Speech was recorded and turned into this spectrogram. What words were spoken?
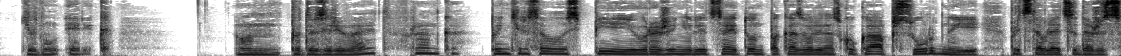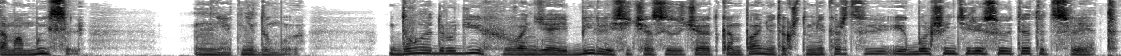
— кивнул Эрик. «Он подозревает Франка?» — поинтересовалась Пия, ее выражение лица и тон показывали, насколько абсурдной ей представляется даже сама мысль. «Нет, не думаю. Двое других, Ванья и Билли, сейчас изучают компанию, так что, мне кажется, их больше интересует этот след.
